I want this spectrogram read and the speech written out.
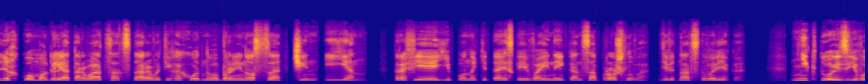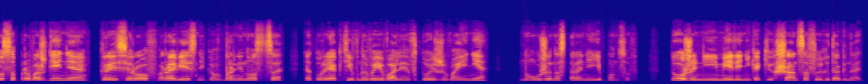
легко могли оторваться от старого тихоходного броненосца Чин Иен, трофея Японо-Китайской войны конца прошлого, XIX века. Никто из его сопровождения, крейсеров, ровесников броненосца, которые активно воевали в той же войне, но уже на стороне японцев, тоже не имели никаких шансов их догнать.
